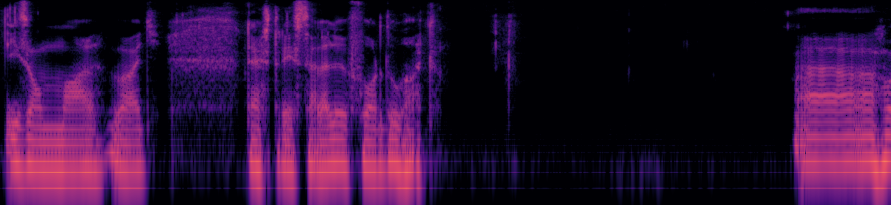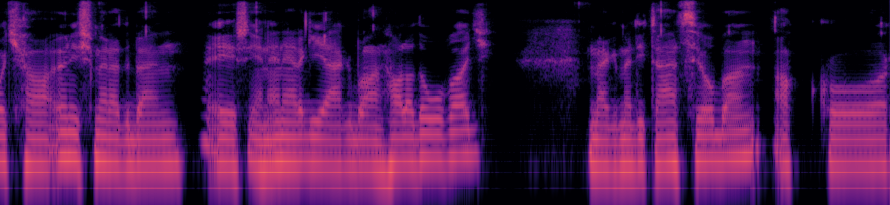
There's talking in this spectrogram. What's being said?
izommal vagy testrészsel előfordulhat. Hogyha önismeretben és ilyen energiákban haladó vagy, meg meditációban, akkor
